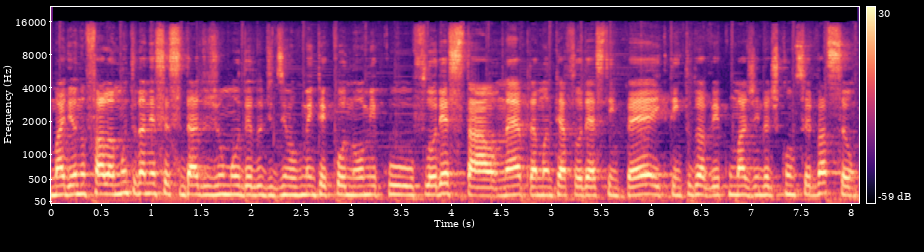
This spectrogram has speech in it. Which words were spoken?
o Mariano fala muito da necessidade de um modelo de desenvolvimento econômico florestal, né, para manter a floresta em pé e que tem tudo a ver com uma agenda de conservação.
